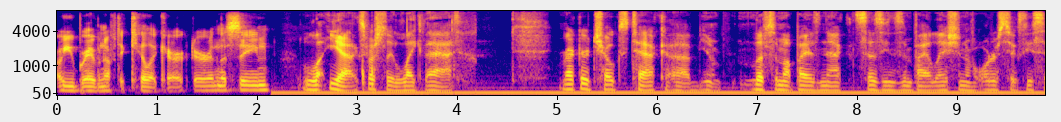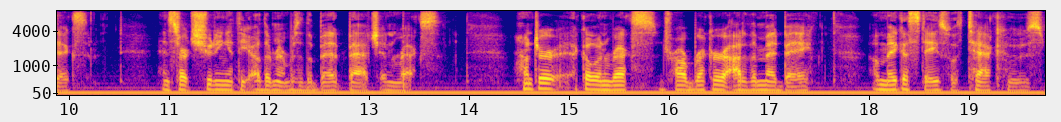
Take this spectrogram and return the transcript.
Are you brave enough to kill a character in this scene? yeah, especially like that. Wrecker chokes Tech, uh, you know, lifts him up by his neck, says he's in violation of Order 66, and starts shooting at the other members of the batch and Rex. Hunter, Echo, and Rex draw Wrecker out of the med bay. Omega stays with Tech, who's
